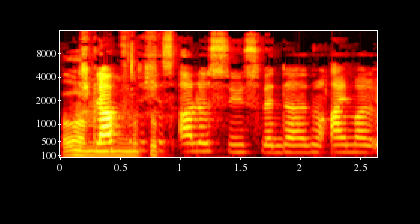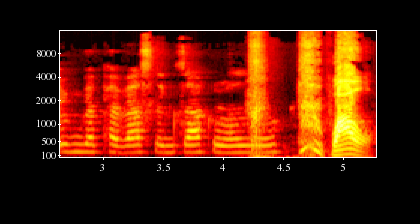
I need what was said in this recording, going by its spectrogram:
um, ich glaube, für dich ist alles süß, wenn da nur einmal irgendwer Perversling sagt oder so. Wow!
